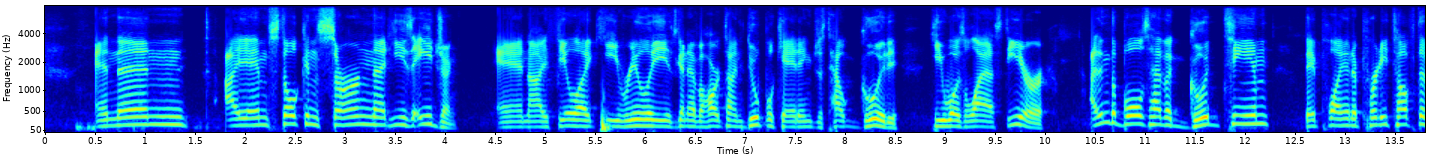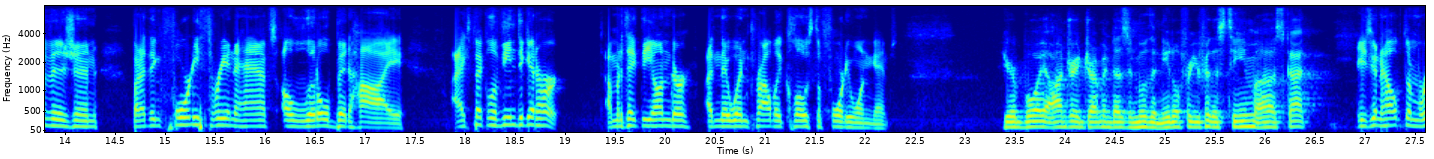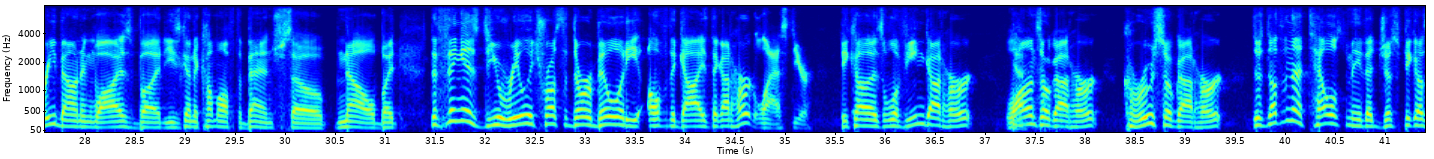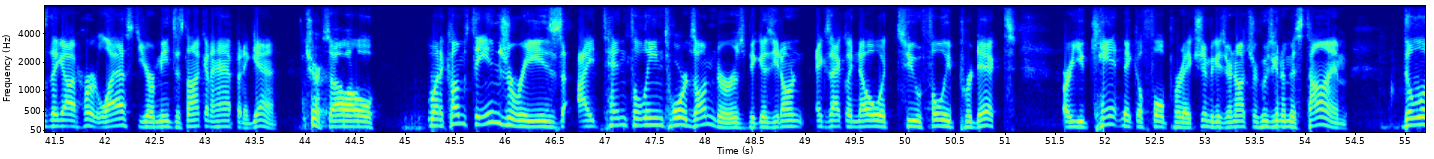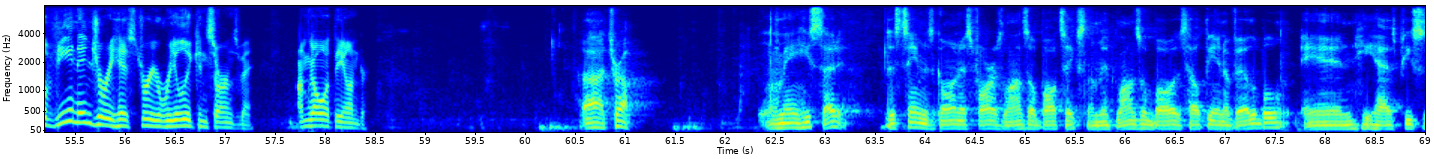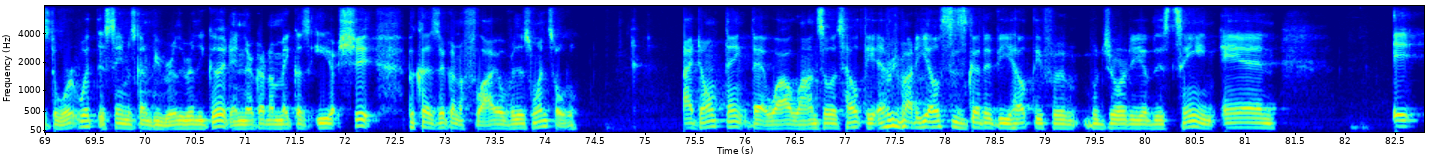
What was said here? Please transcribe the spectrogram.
And then I am still concerned that he's aging. And I feel like he really is going to have a hard time duplicating just how good he was last year. I think the Bulls have a good team. They play in a pretty tough division, but I think 43 and a half's a little bit high. I expect LaVine to get hurt. I'm going to take the under, and they win probably close to 41 games. Your boy Andre Drummond doesn't move the needle for you for this team, uh, Scott. He's going to help them rebounding wise, but he's going to come off the bench. So no. But the thing is, do you really trust the durability of the guys that got hurt last year? Because LaVine got hurt, Lonzo yeah. got hurt, Caruso got hurt. There's nothing that tells me that just because they got hurt last year means it's not going to happen again. Sure. So when it comes to injuries, I tend to lean towards unders because you don't exactly know what to fully predict or you can't make a full prediction because you're not sure who's going to miss time. The LaVine injury history really concerns me. I'm going with the under. Uh, Terrell. I mean, he said it. This team is going as far as Lonzo Ball takes them. If Lonzo Ball is healthy and available and he has pieces to work with, this team is going to be really, really good. And they're going to make us eat shit because they're going to fly over this win total. I don't think that while Lonzo is healthy, everybody else is going to be healthy for majority of this team, and it.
